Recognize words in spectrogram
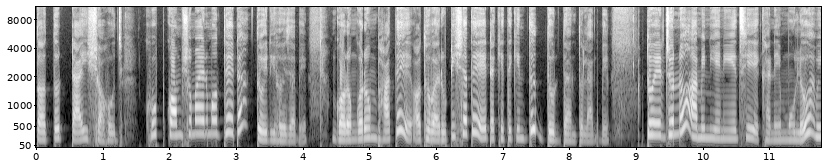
ততটাই সহজ। কম সময়ের মধ্যে এটা তৈরি হয়ে যাবে। গরম গরম ভাতে অথবা রুটির সাথে এটা খেতে কিন্তু দুর্দান্ত লাগবে। তো এর জন্য আমি নিয়ে নিয়েছি এখানে মূলো, আমি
